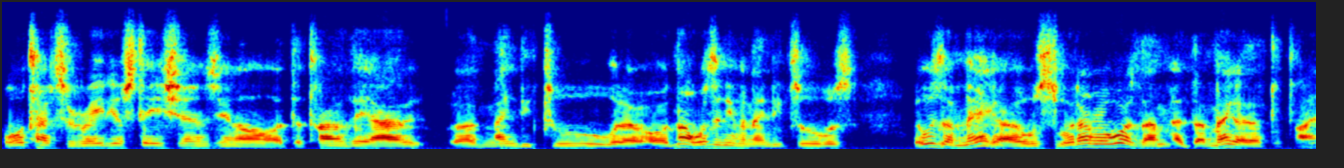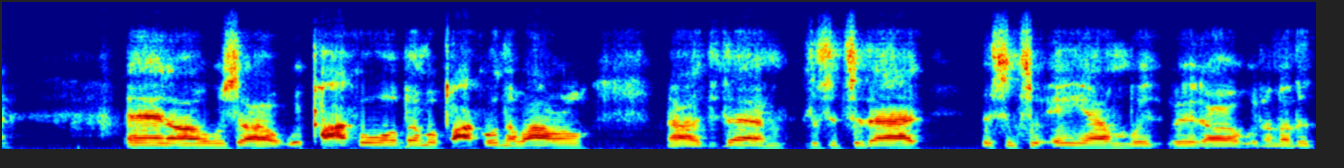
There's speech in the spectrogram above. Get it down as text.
all types of radio stations. You know, at the time they had uh, 92, whatever. Or no, it wasn't even 92. It was it was a mega. It was whatever it was um, at the mega at the time. And uh, it was uh, with Paco. Remember Paco Navarro? Uh, them. Listen to that. Listen to AM with with uh, with another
